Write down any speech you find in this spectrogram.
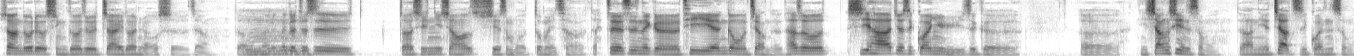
像很多流行歌就会加一段饶舌这样，对吧、那嗯那个就是。对啊，其实你想要写什么都没差。这个是那个 T E N 跟我讲的，他说嘻哈就是关于这个呃，你相信什么，对吧、你的价值观是什么，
